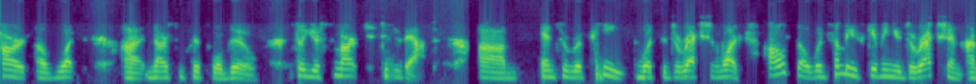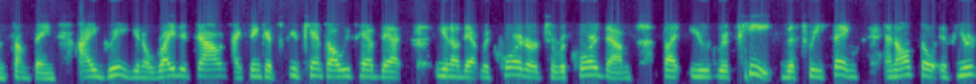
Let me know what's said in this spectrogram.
part of what uh, narcissists will do. So you're smart to do that. Um, and to repeat what the direction was. Also, when somebody's giving you direction on something, I agree, you know, write it down. I think it's, you can't always have that, you know, that recorder to record them, but you repeat the three things. And also, if you're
